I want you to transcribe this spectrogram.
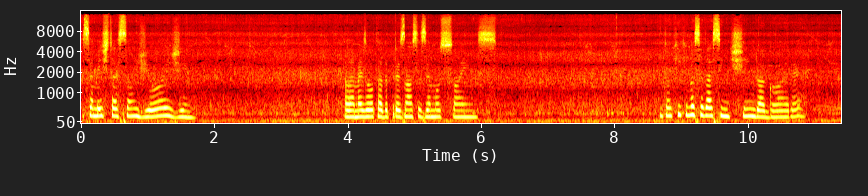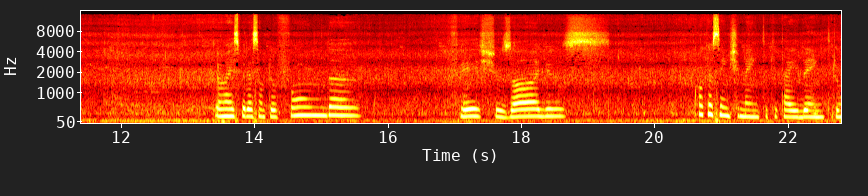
Essa meditação de hoje ela é mais voltada para as nossas emoções. Então, o que, que você está sentindo agora? Toma uma respiração profunda. Feche os olhos. Qual que é o sentimento que está aí dentro?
